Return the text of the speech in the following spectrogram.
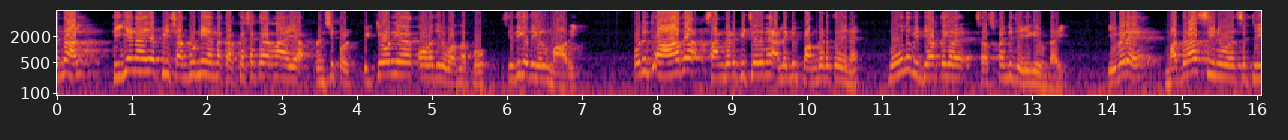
എന്നാൽ തീയനായ പി ശങ്കുണ്ണി എന്ന കർക്കശക്കാരനായ പ്രിൻസിപ്പൽ വിക്ടോറിയ കോളേജിൽ വന്നപ്പോൾ സ്ഥിതിഗതികൾ മാറി. ഒരു ജാഥ സംഘടിപ്പിച്ചതിന് അല്ലെങ്കിൽ പങ്കെടുത്തതിന് മൂന്ന് വിദ്യാർത്ഥികളെ സസ്പെൻഡ് ചെയ്യുകയുണ്ടായി. ഇവരെ മദ്രാസ് യൂണിവേഴ്സിറ്റി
